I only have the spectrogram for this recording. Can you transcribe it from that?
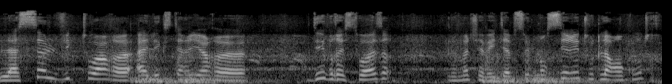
la seule victoire à l'extérieur des Brestoises. Le match avait été absolument serré toute la rencontre.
